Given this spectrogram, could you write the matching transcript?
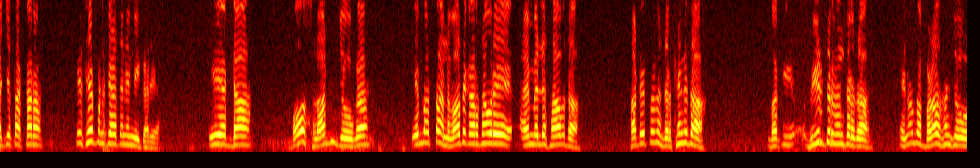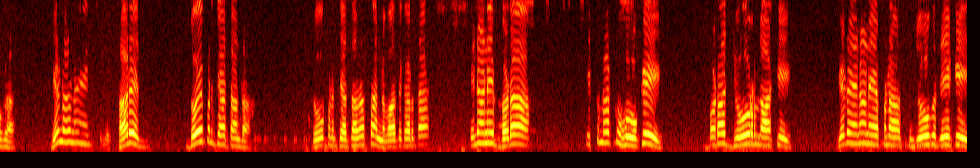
ਅੱਜ ਤੱਕ ਕਿਸੇ ਪੰਚਾਇਤ ਨੇ ਨਹੀਂ ਕਰਿਆ। ਇਹ ਅੱਡਾ ਬਹੁਤ ਸਲਾਹੁਣਯੋਗ ਹੈ। ਇਹ ਮੈਂ ਧੰਨਵਾਦ ਕਰਦਾ ਉਰੇ ਐਮਐਲਏ ਸਾਹਿਬ ਦਾ, ਸਾਡੇ ਭਵਿੰਦਰ ਸਿੰਘ ਦਾ ਬਾਕੀ ਵੀਰ ਦਰਵਿੰਦਰ ਦਾ, ਇਹਨਾਂ ਦਾ ਬੜਾ ਸੰਯੋਗ ਆ। ਜਿਨ੍ਹਾਂ ਨੇ ਸਾਰੇ ਦੋਏ ਪੰਚਾਇਤਾਂ ਦਾ, ਦੋ ਪੰਚਾਇਤਾਂ ਦਾ ਧੰਨਵਾਦ ਕਰਦਾ। ਇਹਨਾਂ ਨੇ ਬੜਾ ਇਕਮਕ ਹੋ ਕੇ ਬੜਾ ਜ਼ੋਰ ਲਾ ਕੇ ਜਿਹੜਾ ਇਹਨਾਂ ਨੇ ਆਪਣਾ ਸੰਯੋਗ ਦੇ ਕੇ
